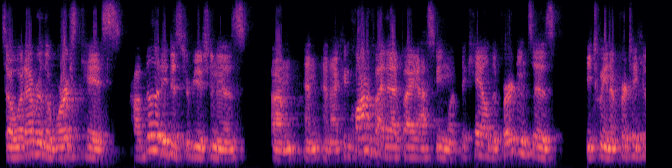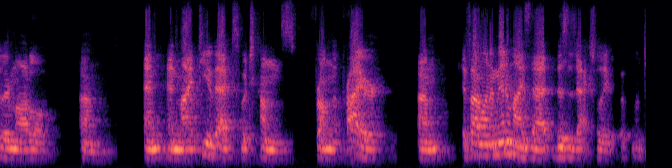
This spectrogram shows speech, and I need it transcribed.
So whatever the worst case probability distribution is, um, and, and I can quantify that by asking what the KL divergence is between a particular model um, and, and my P of X, which comes from the prior, um, if I want to minimize that, this is actually equivalent.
